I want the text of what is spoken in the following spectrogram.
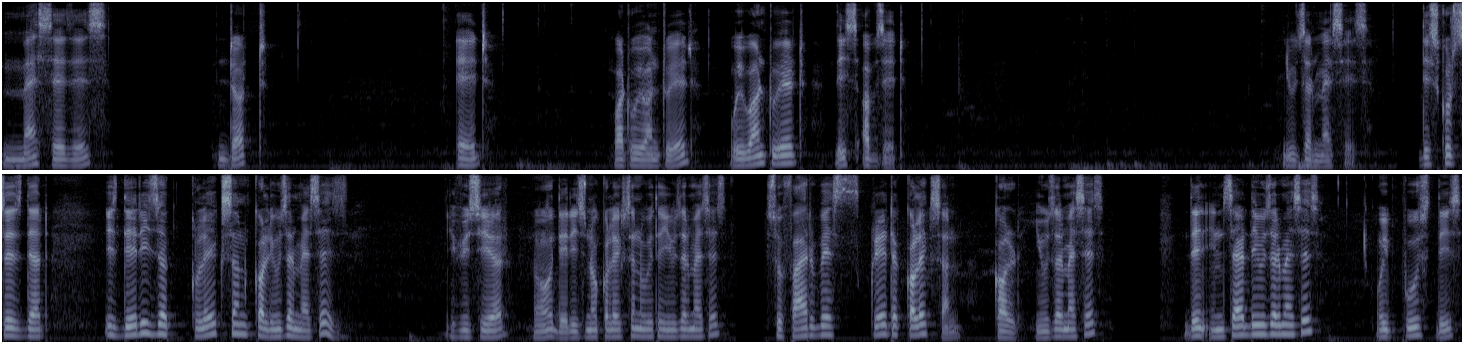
messages dot add what we want to add? We want to add this object. User message. This code says that is there is a collection called user message if you see here no there is no collection with a user message. So firebase create a collection called user message. Then inside the user message we push this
